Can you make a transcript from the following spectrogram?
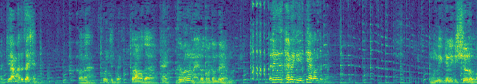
আর তুই আমারও যাইস না। তোরা মতো হ্যাঁ যে বলো না দেবে না তাহলে খাবে কি? টিহা উনি গেলে কি শিওর হব?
